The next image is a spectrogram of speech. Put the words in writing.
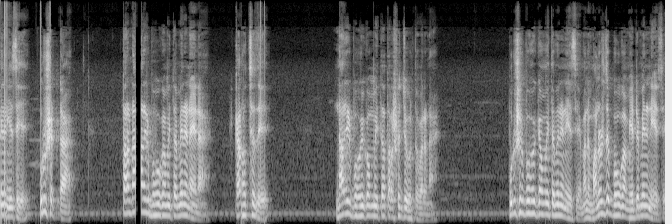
মেনে নিয়েছে, পুরুষেরটা, তারা নারীর বহুগামিতা মেনে নেয় না। কারণ হচ্ছে যে, নারীর বহুগামিতা তারা সহ্য করতে পারে না। পুরুষের বহুগামিতা মেনে নিয়েছে মানে মানুষ যে বহুগামী, এটা মেনে নিয়েছে।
